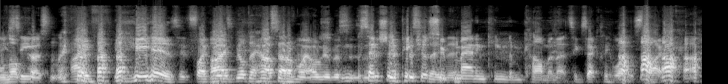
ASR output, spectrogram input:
well, not see- personally. I've, he is. It's like I built a house out of my omnibuses. essentially a picture. Superman in Kingdom Come, and that's exactly what it's like.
